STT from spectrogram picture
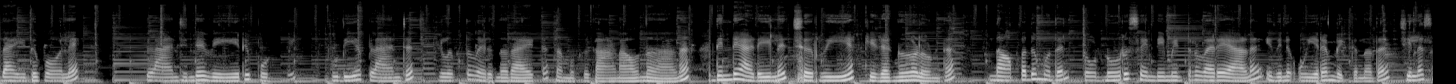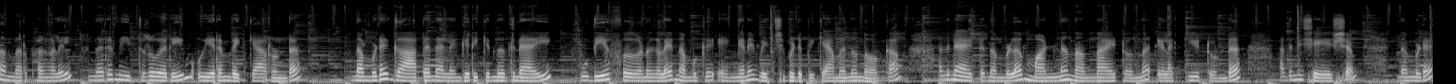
ദാ ഇതുപോലെ പ്ലാന്റിന്റെ വേര് പൊട്ടി പുതിയ പ്ലാന്റ് കിളിർത്ത് വരുന്നതായിട്ട് നമുക്ക് കാണാവുന്നതാണ്. ഇതിന്റെ അടിയിൽ ചെറിയ കിഴങ്ങുകളുണ്ട്. നാൽപ്പത് മുതൽ തൊണ്ണൂറ് സെന്റിമീറ്റർ വരെയാണ് ഇതിന് ഉയരം വെക്കുന്നത്. ചില സന്ദർഭങ്ങളിൽ ഒന്നര മീറ്റർ വരെയും ഉയരം വെക്കാറുണ്ട്. നമ്മുടെ ഗാർഡൻ അലങ്കരിക്കുന്നതിനായി പുതിയ ഫേണുകളെ നമുക്ക് എങ്ങനെ വെച്ച് പിടിപ്പിക്കാമെന്ന് നോക്കാം. അതിനായിട്ട് നമ്മൾ മണ്ണ് നന്നായിട്ടൊന്ന് ഇളക്കിയിട്ടുണ്ട്. അതിനുശേഷം നമ്മുടെ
